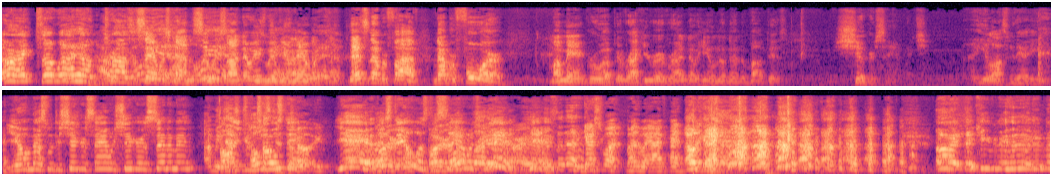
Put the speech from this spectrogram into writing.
All right, so well, I Yeah, know all right. Gerard's a Oh, sandwich yeah. connoisseur, Oh, yeah. so I know he's with me on that one. That's number five. Number four, my man grew up in Rocky River. I know he don't know nothing about this. Sugar sandwich. You lost me there, E. You don't mess with the sugar sandwich, sugar and cinnamon. I mean, Only that's you toasted, toast it. To- Yeah, Butter. it still was Butter, the sandwich. butter. Yeah, All right. yeah. So that- Guess what? By the way, I've had. Okay. All right, they keeping it hood in uh,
